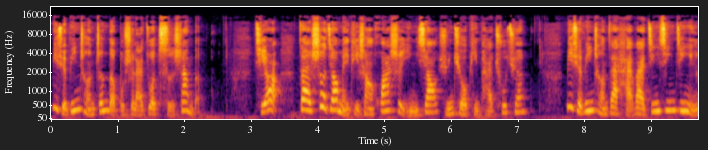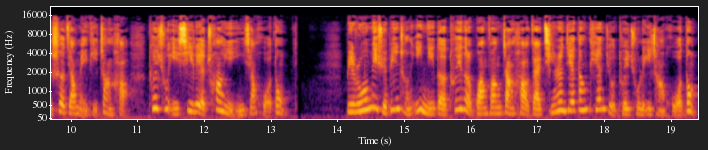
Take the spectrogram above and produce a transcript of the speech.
蜜雪冰城真的不是来做慈善的？其二，在社交媒体上花式营销，寻求品牌出圈。蜜雪冰城在海外精心经营社交媒体账号，推出一系列创意营销活动。比如，蜜雪冰城印尼的推特官方账号在情人节当天就推出了一场活动，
